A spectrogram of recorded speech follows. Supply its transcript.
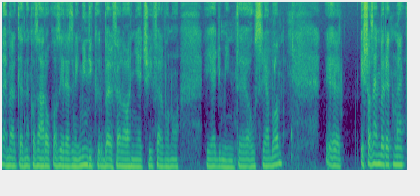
emelkednek az árok, azért ez még mindig körülbelül fel annyi egy felvonó jegy, mint Ausztriában és az embereknek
